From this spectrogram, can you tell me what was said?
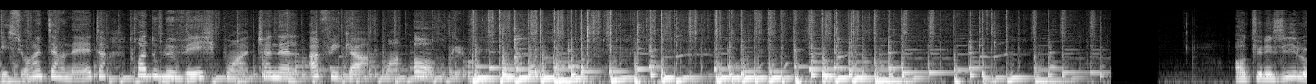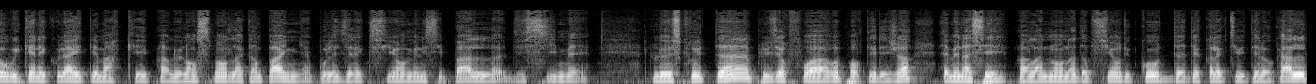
et sur internet www.channelafrica.org. En Tunisie, le week-end écoulé a été marqué par le lancement de la campagne pour les élections municipales du 6 mai. Le scrutin, plusieurs fois reporté déjà, est menacé par la non-adoption du Code des collectivités locales,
